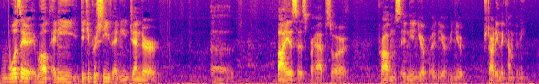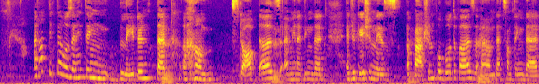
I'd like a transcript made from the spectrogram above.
was there any did you perceive any gender uh, biases perhaps or problems in, in your in your in your starting the company I don't think there was anything blatant that Mm. um, stopped us. Mm. I mean, I think that education is a Mm. passion for both of us. Mm. Um, that's something that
